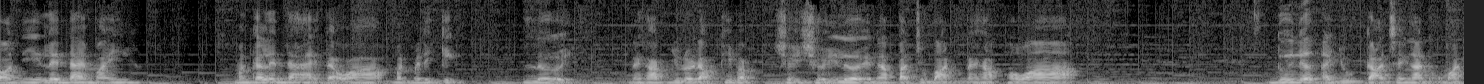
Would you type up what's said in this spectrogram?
ตอนนี้เล่นได้ไหม มันก็เล่นได้แต่ว่ามันไม่ได้เก่งเลยนะครับ อยู่ระดับที่แบบเฉยๆเลยนะ ปัจจุบันนะครับ เพราะว่า ด้วยเรื่องอายุการใช้งานของมัน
